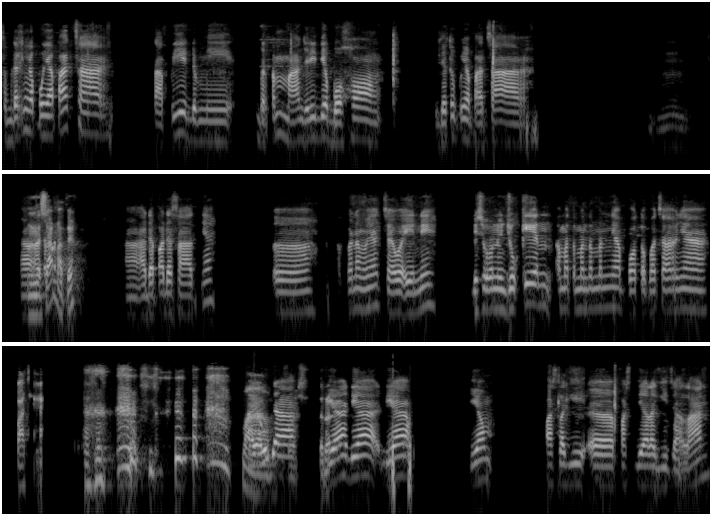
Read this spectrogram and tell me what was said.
sebenarnya nggak punya pacar, tapi demi berteman, jadi dia bohong. Dia tuh punya pacar. Hmm. Nah, sama ya? nah, ada pada saatnya, eh apa namanya, cewek ini disuruh nunjukin sama teman-temannya foto pacarnya. Pacar. Nah, ya udah, dia dia dia dia pas lagi eh, pas dia lagi jalan,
